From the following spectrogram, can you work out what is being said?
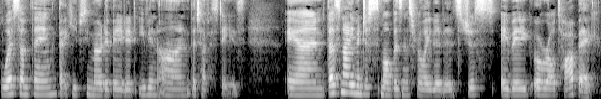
what's something that keeps you motivated even on the toughest days? And that's not even just small business related, it's just a big overall topic.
